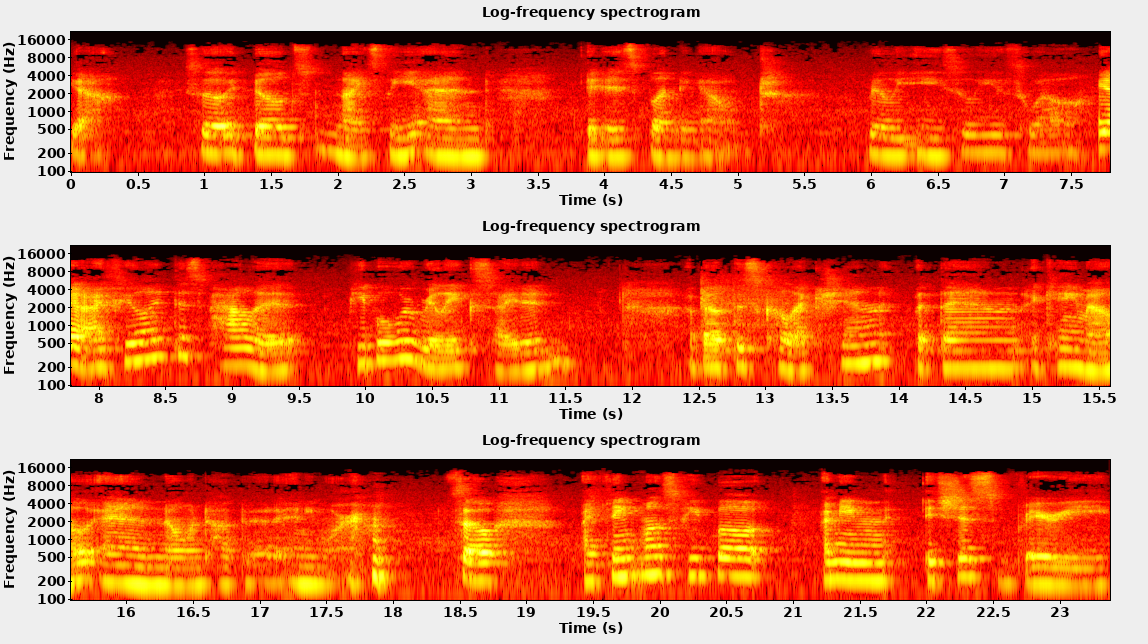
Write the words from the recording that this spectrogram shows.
Yeah so it builds nicely and it is blending out really easily as well. Yeah, I feel like this palette, people were really excited about this collection, but then it came out and no one talked about it anymore. so I think most people, I mean, it's just very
